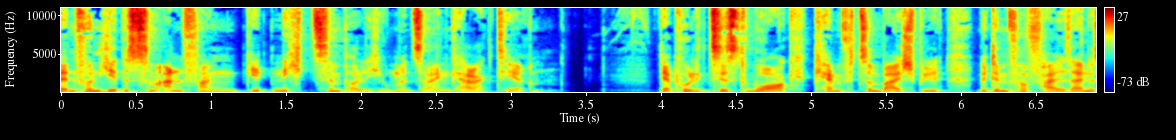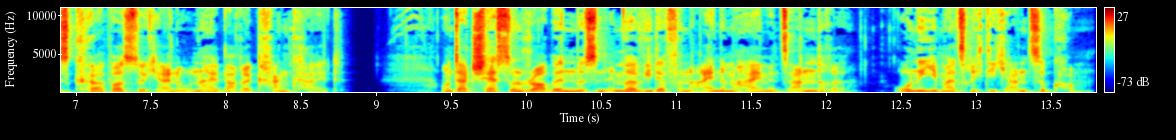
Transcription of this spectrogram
Denn von hier bis zum Anfang geht nicht zimperlich um mit seinen Charakteren. Der Polizist Walk kämpft zum Beispiel mit dem Verfall seines Körpers durch eine unheilbare Krankheit. Und da Chess und Robin müssen immer wieder von einem Heim ins andere, ohne jemals richtig anzukommen.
